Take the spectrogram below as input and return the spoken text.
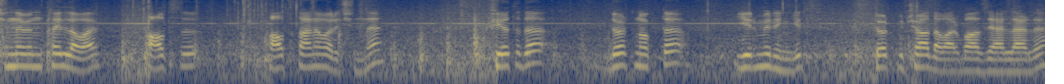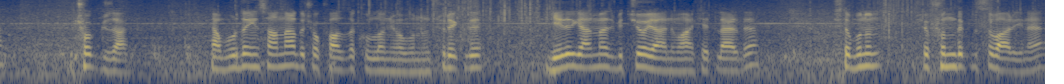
içinde bir Nutella var. 6 6 tane var içinde. Fiyatı da 4.20 ringgit. 4.5'a da var bazı yerlerde. Çok güzel. Ya burada insanlar da çok fazla kullanıyor bunu. Sürekli gelir gelmez bitiyor yani marketlerde. İşte bunun işte fındıklısı var yine.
